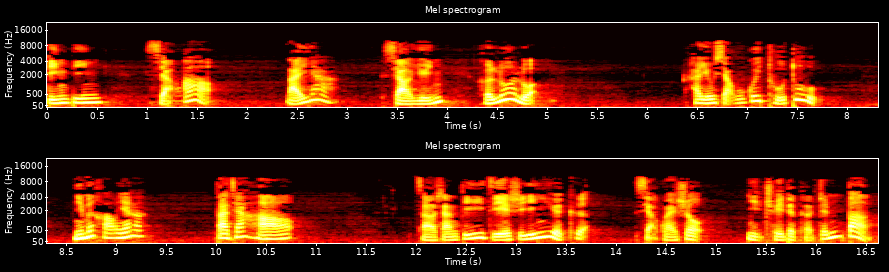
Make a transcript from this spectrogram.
丁丁、小奥、莱亚、小云和洛洛，还有小乌龟图图，你们好呀！大家好。早上第一节是音乐课，小怪兽，你吹的可真棒！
